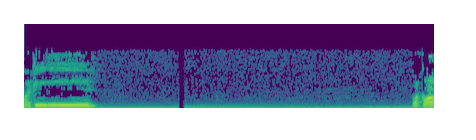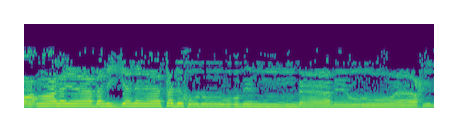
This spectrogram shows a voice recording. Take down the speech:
وكيل. وقال يا بني لا تدخلوا من باب واحد.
